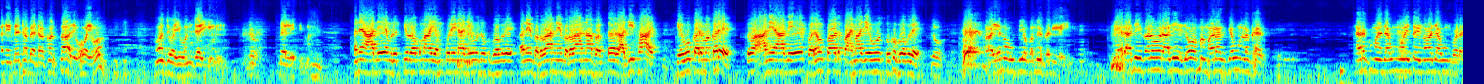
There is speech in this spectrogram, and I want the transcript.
અને બેઠા બેઠા કરતા જ હોય હો. વાંચવા એ વંચાઈ ગયું. જો બે લીટીમાં. અને આ દેહ મૃત્યુ લોકમાં યમપુરીના જેવું દુઃખ ભોગવે અને ભગવાનને ભગવાનના ભક્ત રાજી થાય તેવું કર્મ કરે તો આને આ દેહ પરમ પદ પામા જેવું સુખ ભોગવે. એનો ઉપયોગ અમે કરી લઈ રાજી કરો રાજી જો મહારાજ કેવું લખે? નરકમાં જવું હોય તો ન જવું પડે.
